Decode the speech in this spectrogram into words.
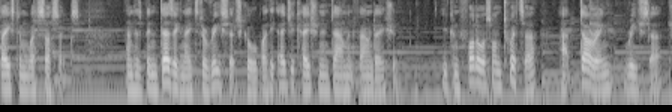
based in West Sussex and has been designated a research school by the Education Endowment Foundation. You can follow us on Twitter at Durring Research.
